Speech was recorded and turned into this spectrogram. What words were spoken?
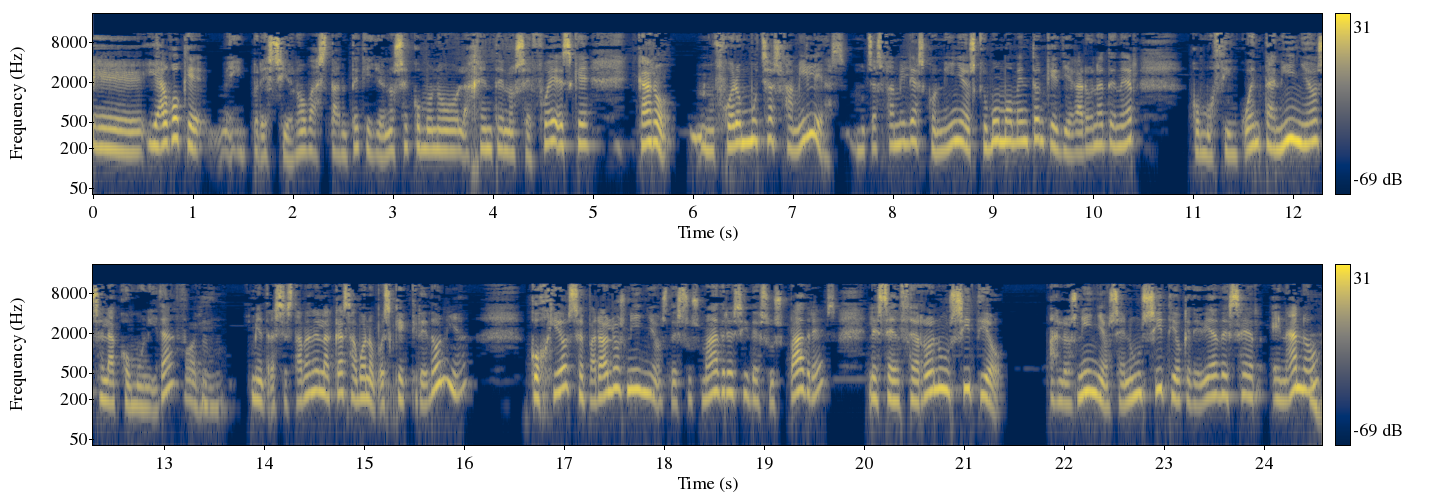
eh, y algo que me impresionó bastante, que yo no sé cómo no la gente no se fue, es que, claro, mm, fueron muchas familias, muchas familias con niños, que hubo un momento en que llegaron a tener como 50 niños en la comunidad, mientras estaban en la casa. Bueno, pues que Credonia cogió, separó a los niños de sus madres y de sus padres, les encerró en un sitio a los niños en un sitio que debía de ser enano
